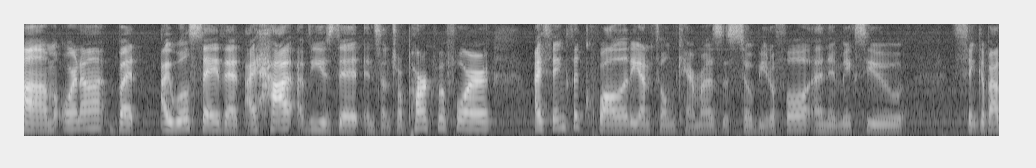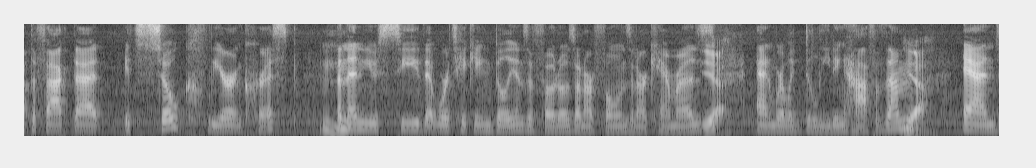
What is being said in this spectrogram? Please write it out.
um, or not, but I will say that I have used it in Central Park before. I think the quality on film cameras is so beautiful and it makes you think about the fact that it's so clear and crisp. And then you see that we're taking billions of photos on our phones and our cameras. Yeah. And we're like deleting half of them. Yeah. And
